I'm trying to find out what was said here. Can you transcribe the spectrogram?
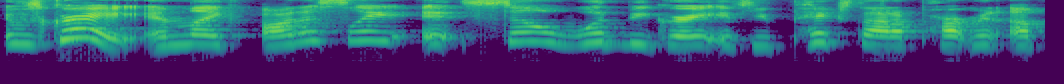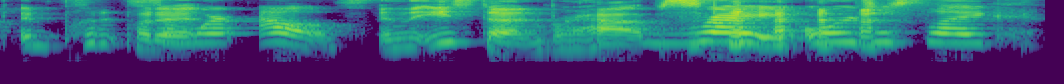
it was great. And like honestly, it still would be great if you picked that apartment up and put it Put it- somewhere else. in the East End, perhaps. right. Or just like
